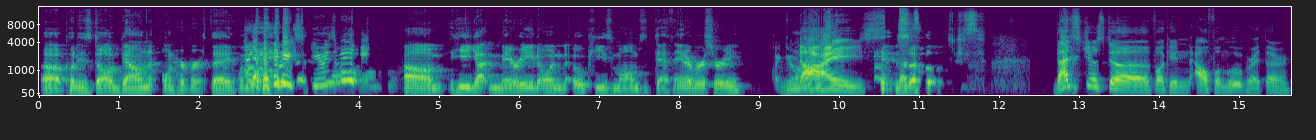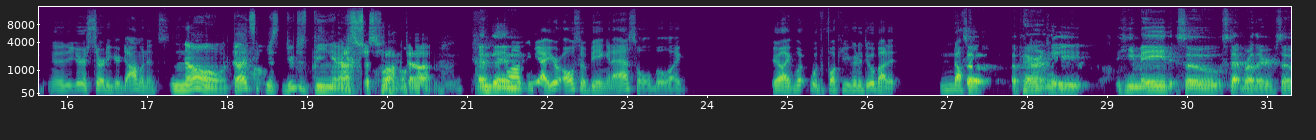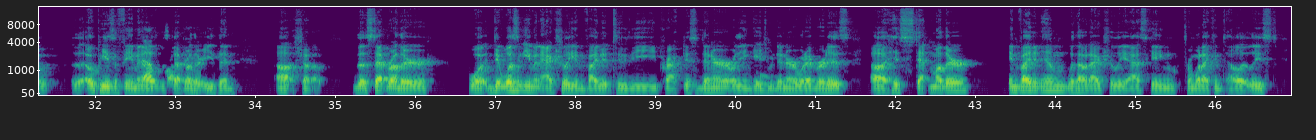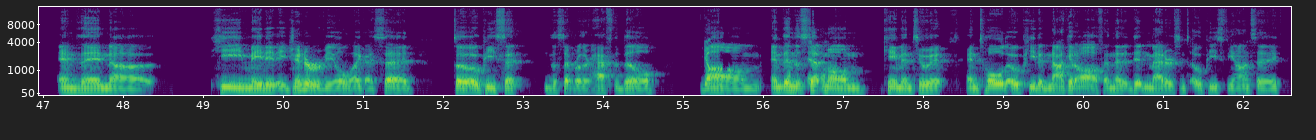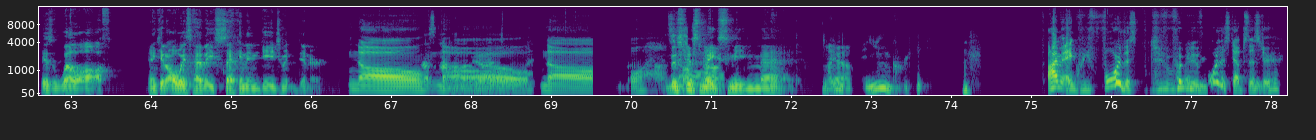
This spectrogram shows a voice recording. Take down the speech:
Uh put his dog down on her birthday. On OP's birthday. Excuse me. Um, he got married on OP's mom's death anniversary. my God. Nice. so That's just a fucking alpha move right there. You're you're asserting your dominance. No, that's No. just you're just being an That's just fucked up. and then Well, I mean, yeah, you're also being an asshole, but like, you're like, what? What the fuck are you gonna do about it? Nothing. so apparently he made so stepbrother. So the OP is a female. The Stepbrother. stepbrother Ethan. Uh, shut up. The stepbrother what did, wasn't even actually invited to the practice dinner or the engagement dinner or whatever it is. Uh, his stepmother invited him without actually asking, from what I can tell at least. And then uh, he made it a gender reveal, like I said. So OP sent the stepbrother half the bill. Yep. Um, and then the stepmom came into it and told OP to knock it off and that it didn't matter since OP's fiance is well off and can always have a second engagement dinner. no, no, no, that no. This just fucked up. makes me mad. Yeah. I'm angry. I'm angry for this angry. for the stepsister.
